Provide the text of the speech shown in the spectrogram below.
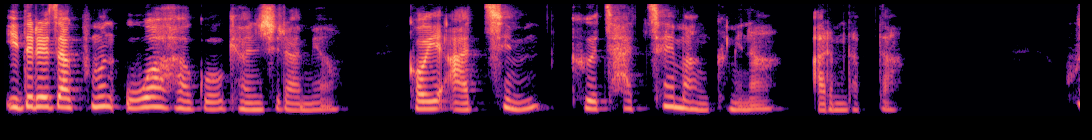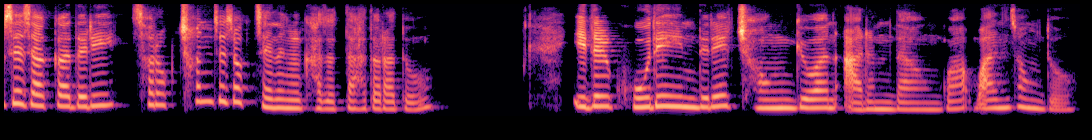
이들의 작품은 우아하고 견실하며 거의 아침 그 자체만큼이나 아름답다. 후세 작가들이 서로 천재적 재능을 가졌다 하더라도 이들 고대인들의 정교한 아름다움과 완성도,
